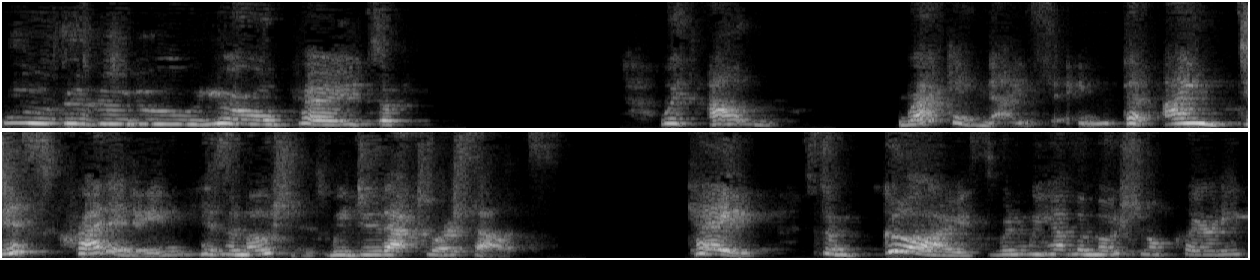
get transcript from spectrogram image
"You're okay. It's okay." Without recognizing that I'm discrediting his emotions. We do that to ourselves. Okay, so guys, when we have emotional clarity,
